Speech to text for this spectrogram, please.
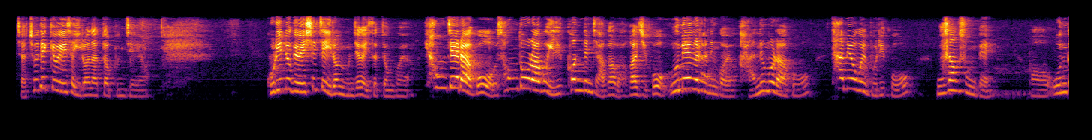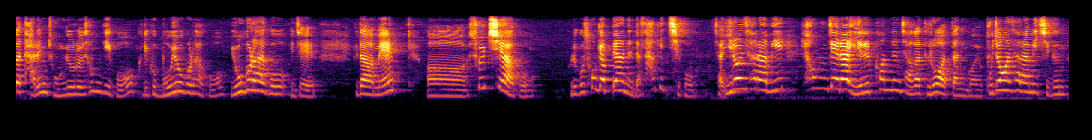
자, 초대교회에서 일어났던 문제예요. 고린도 교회에 실제 이런 문제가 있었던 거예요. 형제라고 성도라고 일컫는 자가 와가지고 음행을 하는 거예요. 간음을 하고 탐욕을 부리고 우상숭배, 어, 온갖 다른 종교를 섬기고 그리고 모욕을 하고 욕을 하고 이제 그 다음에 어, 술 취하고 그리고 속여 빼앗는다 사기치고 자 이런 사람이 형제라 일컫는 자가 들어왔다는 거예요. 부정한 사람이 지금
